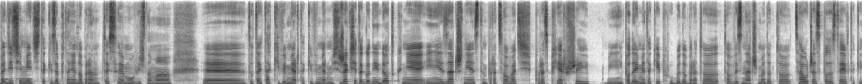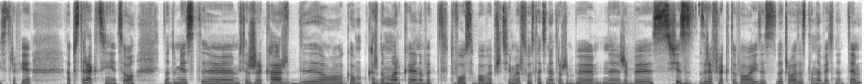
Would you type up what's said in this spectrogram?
będziecie mieć takie zapytania, dobra, no tutaj sobie mówisz, no ma e, tutaj taki wymiar, taki wymiar. Myślę, że jak się tego nie dotknie i nie zacznie z tym pracować po raz pierwszy i, nie podejmie takiej próby, dobra, to, to wyznaczmy, to, to cały czas pozostaje w takiej strefie abstrakcji nieco. Natomiast e, myślę, że każdą, każdą markę, nawet dwuosobowe przedsiębiorstwo stać na to, żeby, żeby się zreflektowała i zaczęła zastanawiać nad tym.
